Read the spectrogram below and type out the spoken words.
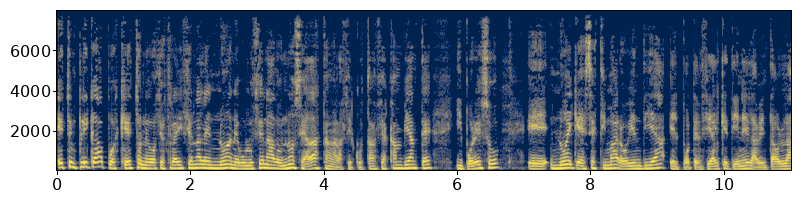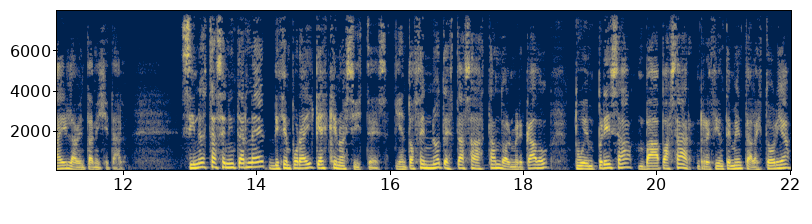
esto implica pues que estos negocios tradicionales no han evolucionado, no se adaptan a las circunstancias cambiantes y por eso eh, no hay que desestimar hoy en día el potencial que tiene la venta online, la venta digital. Si no estás en Internet, dicen por ahí que es que no existes y entonces no te estás adaptando al mercado, tu empresa va a pasar recientemente a la historia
